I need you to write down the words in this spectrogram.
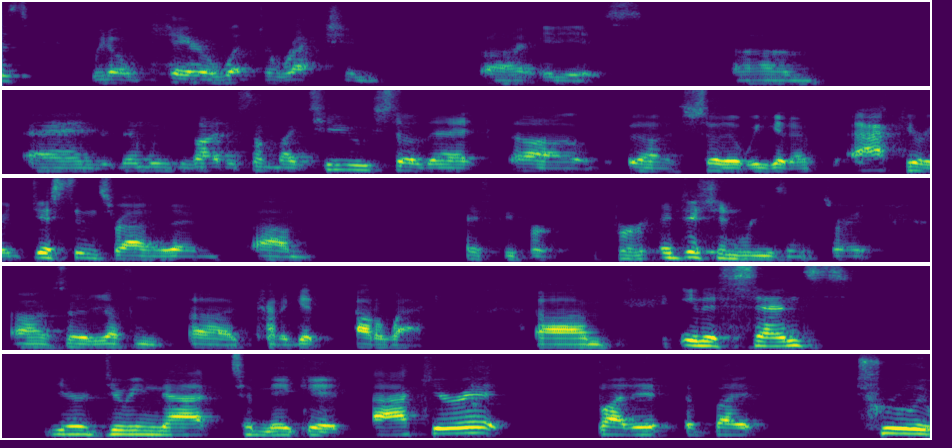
is. We don't care what direction uh, it is. Um, and then we divide the sum by two so that uh, uh, so that we get an accurate distance rather than um, basically for for addition reasons, right? Uh, so it doesn't uh, kind of get out of whack. Um, in a sense, you're doing that to make it accurate, but it but truly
